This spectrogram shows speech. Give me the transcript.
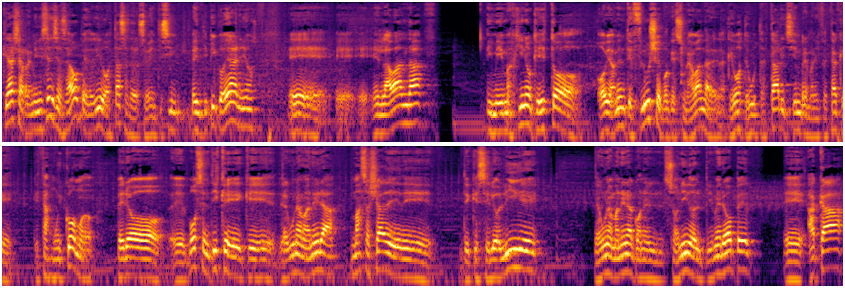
que haya reminiscencias a Oped, digo, estás hasta hace 25, 20 y pico de años eh, en la banda y me imagino que esto obviamente fluye porque es una banda en la que vos te gusta estar y siempre manifestás que, que estás muy cómodo. Pero eh, vos sentís que, de alguna manera, más allá de, que se lo ligue de alguna manera con el sonido del primer Opet, eh, acá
